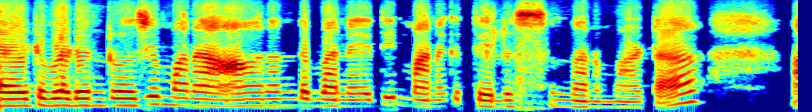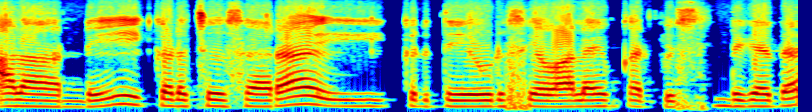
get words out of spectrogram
బయటపడిన రోజు మన ఆనందం అనేది మనకి తెలుస్తుంది అనమాట అలా అండి. ఇక్కడ చూసారా? ఇక్కడ దేవుడు శివాలయం కనిపిస్తుంది కదా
